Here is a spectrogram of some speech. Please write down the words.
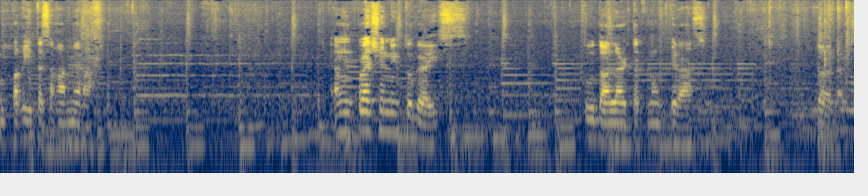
Niya magpakita sa camera. Ang presyo nito guys, $2 tatlong piraso. Dollars.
